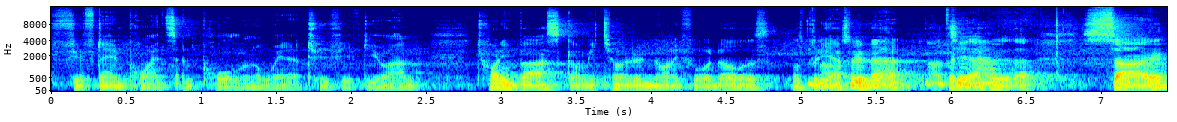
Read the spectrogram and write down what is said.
fifteen points and Portland to win at two fifty one. Twenty bucks got me two hundred ninety four dollars. I was pretty Not happy with bad. that. Not pretty happy bad. with that. So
